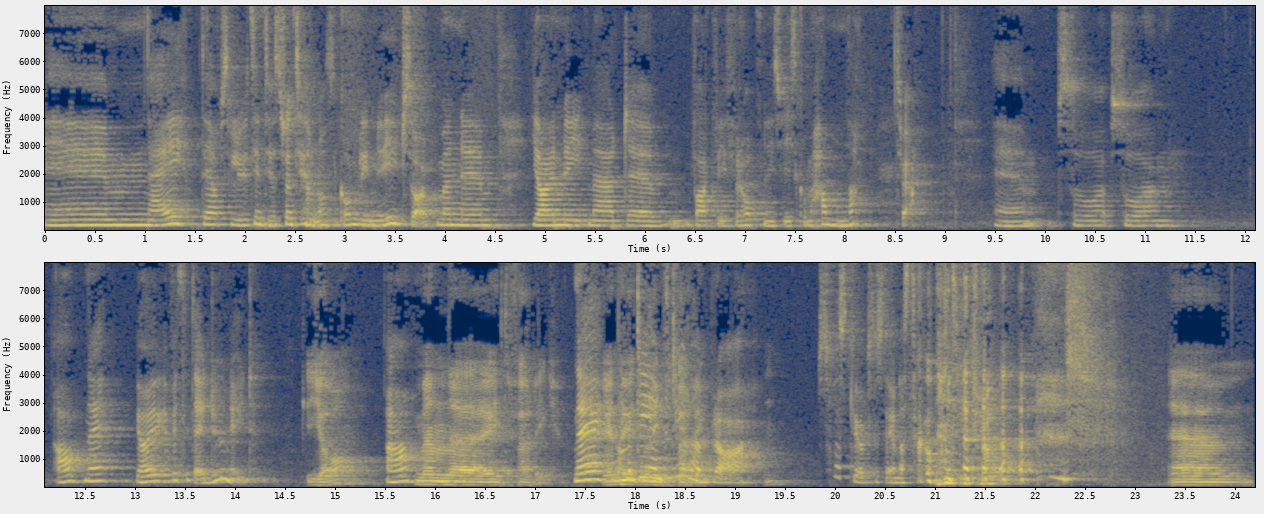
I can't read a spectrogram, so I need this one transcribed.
Ehm, nej, det är absolut inte. Jag tror inte jag någonsin kommer bli nöjd så. Men ehm, jag är nöjd med eh, vart vi förhoppningsvis kommer hamna, så, så, ehm, ja, nej. Jag, jag vet inte, är du nöjd? Ja, Ja. men eh, jag är inte färdig. Jag Nej, är nöjd, men det men är inte det var bra. Så ska jag också säga nästa gång. Ehm,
